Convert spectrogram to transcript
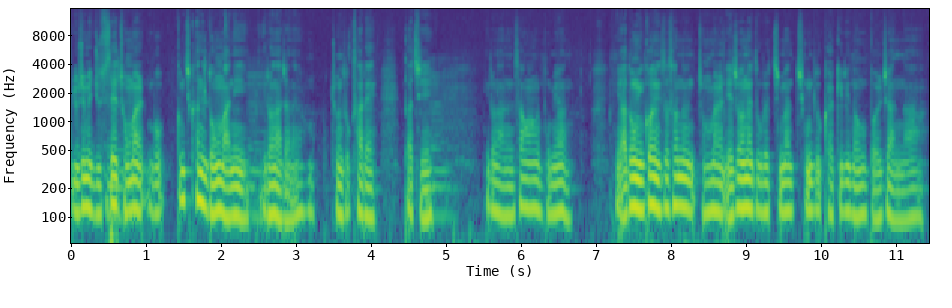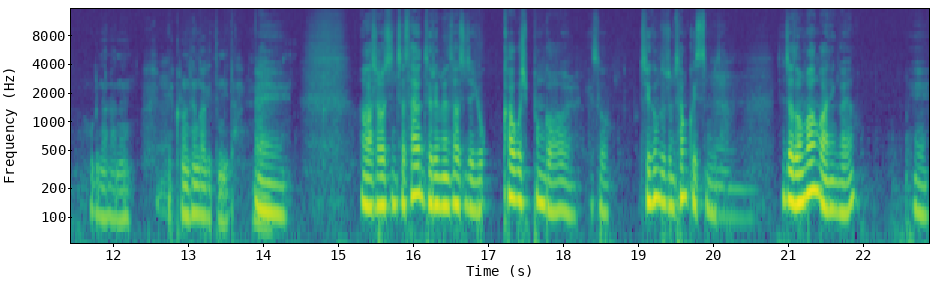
요즘에 뉴스에 음. 정말 뭐 끔찍한 일 너무 많이 음. 일어나잖아요. 뭐 존속 살해까지 음. 일어나는 상황을 보면 이 아동 인권에 있어서는 정말 예전에도 그랬지만 지금도 갈 길이 너무 멀지 않나 우리나라는 네, 그런 생각이 듭니다. 네. 아, 저 진짜 사연 들으면서 진짜 욕하고 싶은 걸 계속 지금도 좀 참고 있습니다. 음. 진짜 너무한 거 아닌가요? 예,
